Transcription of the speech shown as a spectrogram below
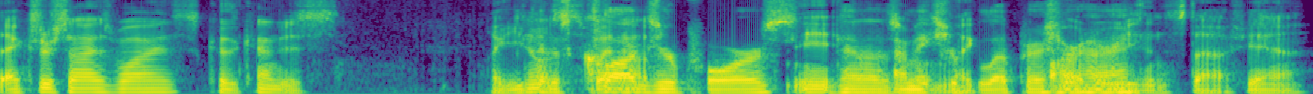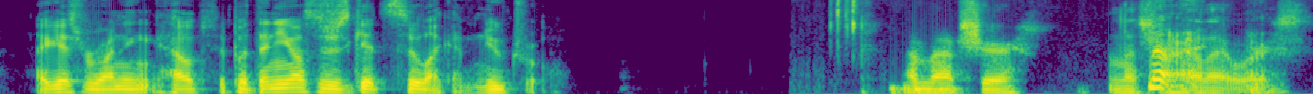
exercise wise? Because it kind of just like you it don't just clogs out- your pores. Yeah, It kind of just I makes mean, your like blood pressure high. and stuff. Yeah, I guess running helps it, but then you also just get to like a neutral. I'm not sure. I'm not sure All how right. that works.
